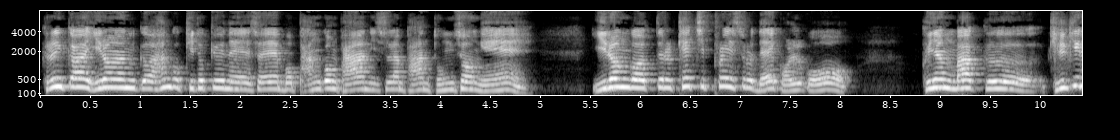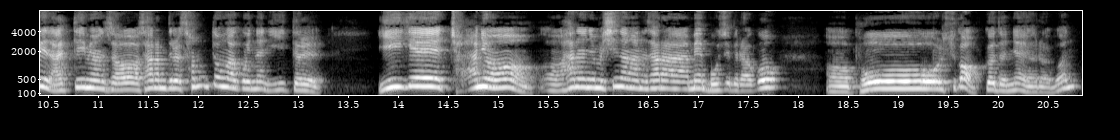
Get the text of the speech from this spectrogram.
그러니까 이런 그 한국 기독교 내에서의 뭐 반공 반 이슬람 반 동성애 이런 것들을 캐치프레이즈로 내걸고 그냥 막 그 길길이 날뛰면서 사람들을 선동하고 있는 이들 이게 전혀 어, 하나님을 신앙하는 사람의 모습이라고 어, 볼 수가 없거든요, 여러분.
